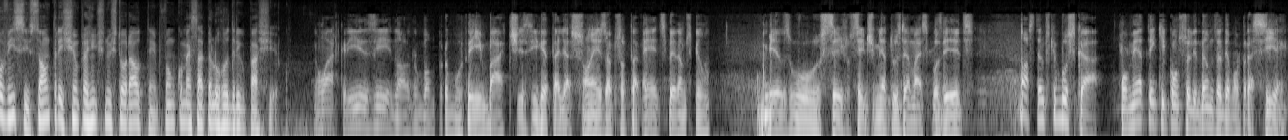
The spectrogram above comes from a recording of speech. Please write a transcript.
ouvir sim, só um trechinho para a gente não estourar o tempo. Vamos começar pelo Rodrigo Pacheco. Não há crise, nós não vamos promover embates e retaliações, absolutamente. Esperamos que o mesmo seja o sentimento dos demais poderes. Nós temos que buscar, momento em que consolidamos a democracia,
